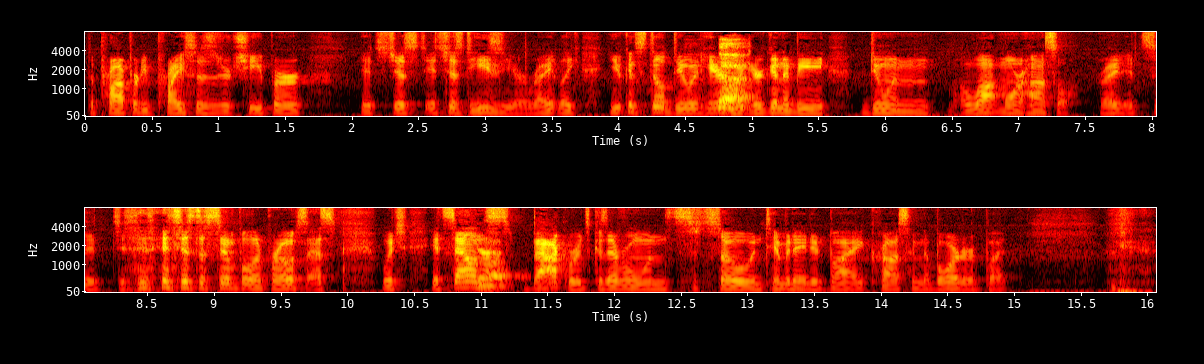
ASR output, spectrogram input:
the property prices are cheaper. It's just it's just easier, right? Like you can still do it here, yeah. but you're going to be doing a lot more hustle, right? It's it, it's just a simpler process, which it sounds yeah. backwards because everyone's so intimidated by crossing the border, but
